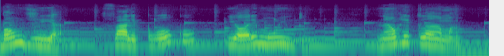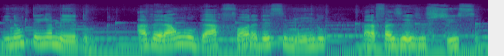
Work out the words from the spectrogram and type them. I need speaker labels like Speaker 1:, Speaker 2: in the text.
Speaker 1: Bom dia. Fale pouco e ore muito. Não reclama e não tenha medo. Haverá um lugar fora desse mundo para fazer justiça.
